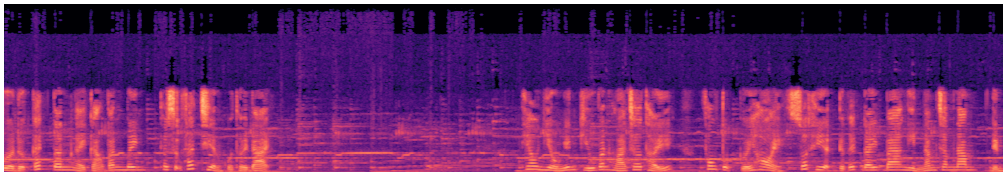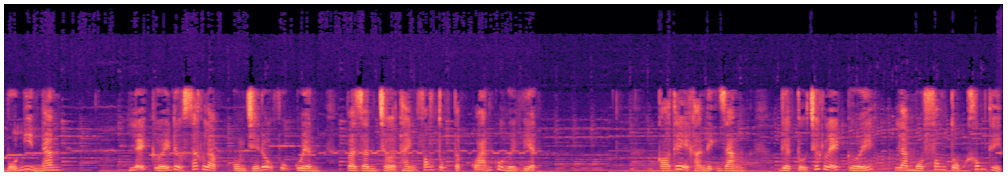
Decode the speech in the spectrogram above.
vừa được cách tân ngày càng văn minh theo sự phát triển của thời đại. Theo nhiều nghiên cứu văn hóa cho thấy, phong tục cưới hỏi xuất hiện từ cách đây 3.500 năm đến 4.000 năm. Lễ cưới được xác lập cùng chế độ phụ quyền và dần trở thành phong tục tập quán của người Việt. Có thể khẳng định rằng, việc tổ chức lễ cưới là một phong tục không thể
